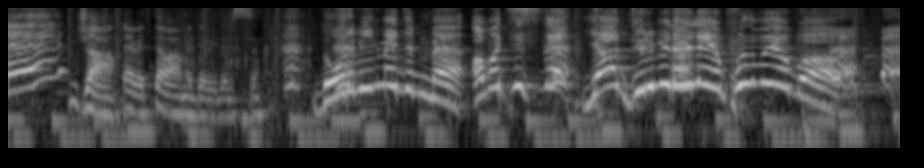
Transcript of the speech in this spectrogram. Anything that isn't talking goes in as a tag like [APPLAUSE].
cam. Evet devam edebilirsin. Doğru bilmedin mi? Ametistle ya dürbün öyle yapılmıyor mu?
